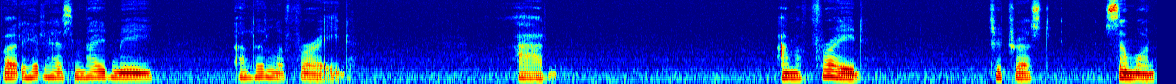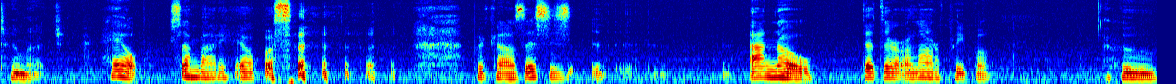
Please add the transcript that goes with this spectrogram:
But it has made me a little afraid. I, I'm afraid to trust someone too much. Help, somebody help us. because this is, I know that there are a lot of people who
